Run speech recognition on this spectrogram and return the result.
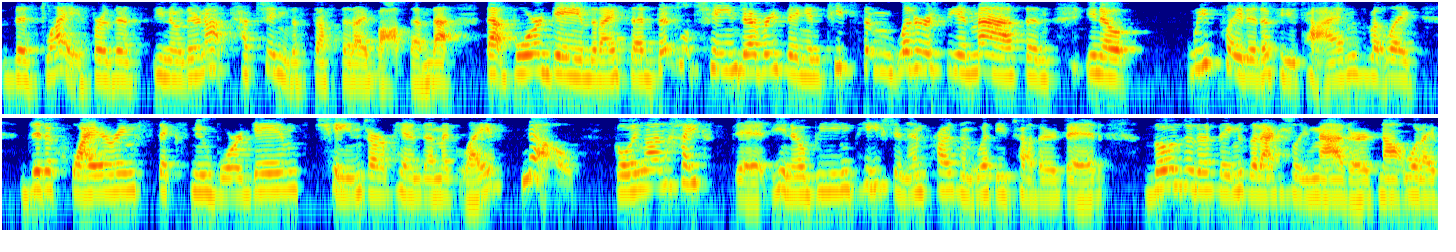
this life or this, you know, they're not touching the stuff that I bought them. That that board game that I said this will change everything and teach them literacy and math. And, you know, we've played it a few times, but like did acquiring six new board games change our pandemic life? No. Going on hikes did, you know, being patient and present with each other did. Those are the things that actually mattered, not what I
